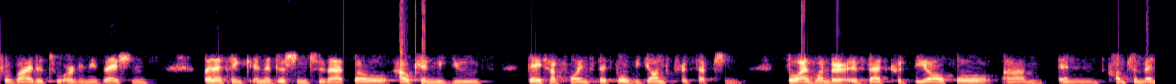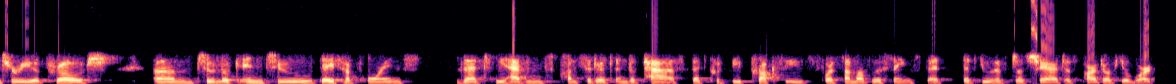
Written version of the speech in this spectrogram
provided to organizations. But I think in addition to that, so how can we use data points that go beyond perception? So I wonder if that could be also um, a complementary approach um, to look into data points that we haven't considered in the past that could be proxies for some of the things that, that you have just shared as part of your work.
